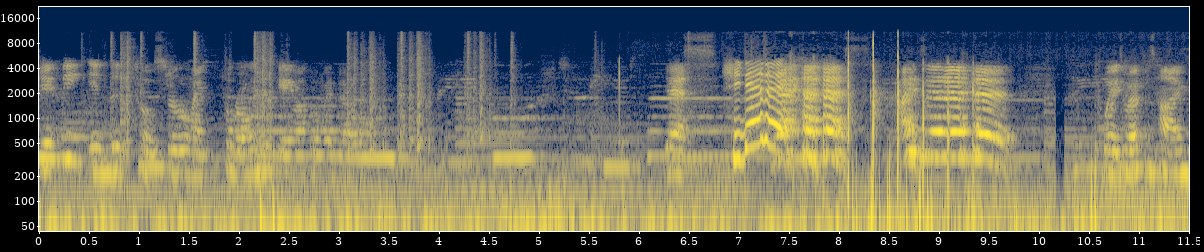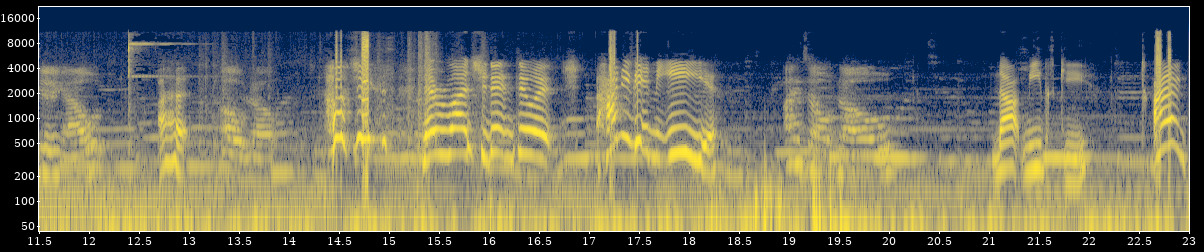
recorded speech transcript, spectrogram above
Get me in the toaster or I'm throwing this game out the window. Yes. She did it! Yes! I did it! Wait, do I have time getting out? Uh, Oh no. oh Jesus! Never mind, she didn't do it. How do you get an E? I don't know. Not Mitski. I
